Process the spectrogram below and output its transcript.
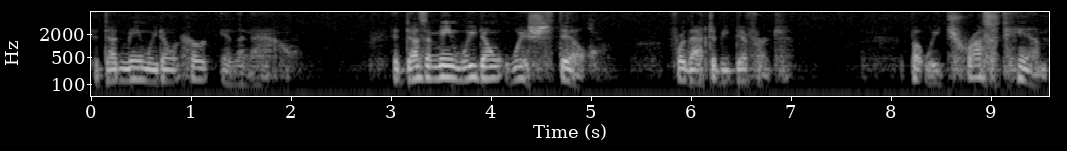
It doesn't mean we don't hurt in the now. It doesn't mean we don't wish still for that to be different. But we trust him,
